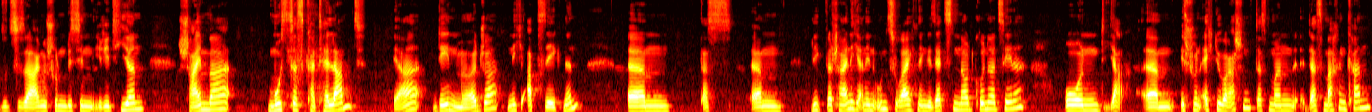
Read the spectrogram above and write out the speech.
sozusagen schon ein bisschen irritieren. Scheinbar muss das Kartellamt ja, den Merger nicht absegnen. Ähm, das ähm, liegt wahrscheinlich an den unzureichenden Gesetzen laut Gründerzähne. Und ja, ähm, ist schon echt überraschend, dass man das machen kann,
